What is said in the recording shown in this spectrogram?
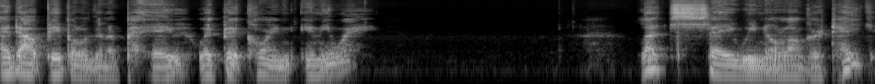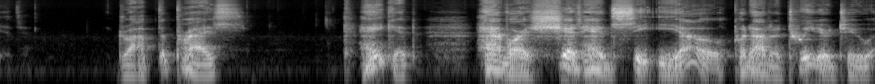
I doubt people are going to pay with Bitcoin anyway. Let's say we no longer take it, drop the price, take it, have our shithead CEO put out a tweet or two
